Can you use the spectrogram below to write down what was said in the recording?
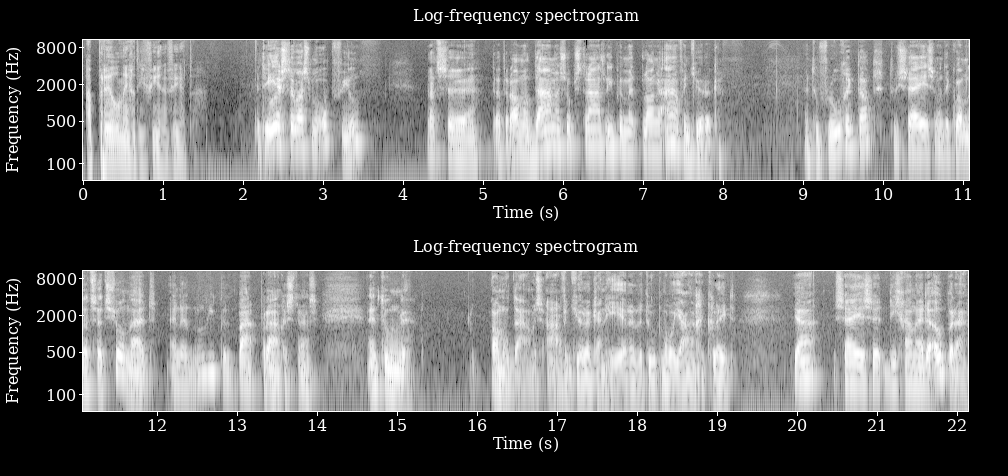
April 1944. Het eerste wat me opviel, dat, ze, dat er allemaal dames op straat liepen met lange avondjurken. En toen vroeg ik dat. Toen zei ze, want ik kwam dat station uit. En dan liepen Pragenstraat. En toen allemaal dames, avondjurk en heren natuurlijk mooi aangekleed. Ja, zeiden ze, die gaan naar de opera.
